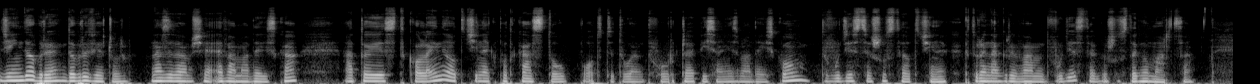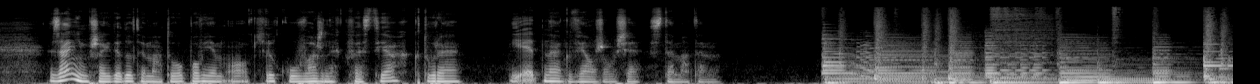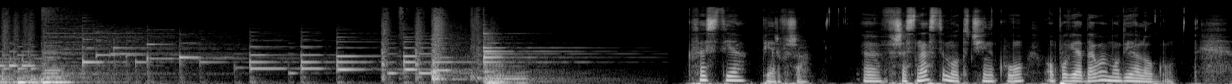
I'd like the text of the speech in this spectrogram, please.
Dzień dobry, dobry wieczór. Nazywam się Ewa Madejska, a to jest kolejny odcinek podcastu pod tytułem Twórcze Pisanie z Madejską, 26 odcinek, który nagrywam 26 marca. Zanim przejdę do tematu, opowiem o kilku ważnych kwestiach, które jednak wiążą się z tematem. Kwestia pierwsza. E, w szesnastym odcinku opowiadałam o dialogu.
